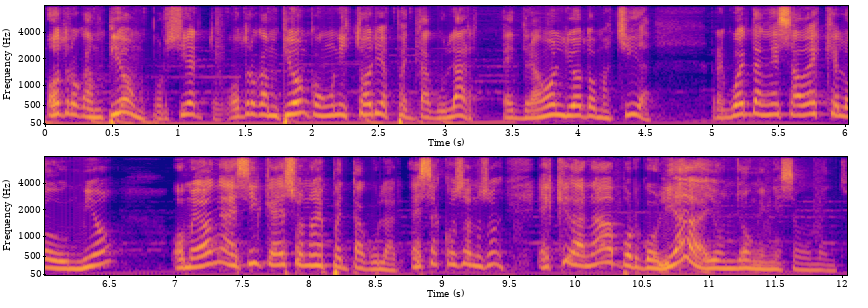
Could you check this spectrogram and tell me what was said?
otro campeón, por cierto, otro campeón con una historia espectacular, el dragón Lyoto Machida. ¿Recuerdan esa vez que lo durmió? ¿O me van a decir que eso no es espectacular? Esas cosas no son... Es que ganaba por goleada John John en ese momento.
